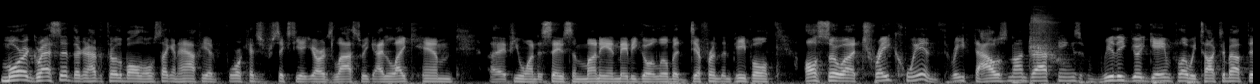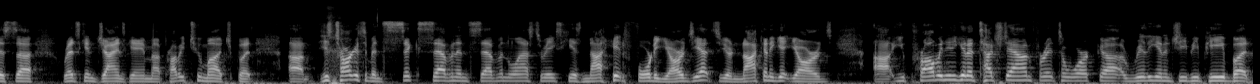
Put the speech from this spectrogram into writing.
more aggressive. They're going to have to throw the ball the whole second half. He had four catches for 68 yards last week. I like him uh, if you wanted to save some money and maybe go a little bit different than people. Also, uh, Trey Quinn, 3,000 on DraftKings. Really good game flow. We talked about this uh, Redskins Giants game, uh, probably too much, but um, his targets have been six, seven, and seven the last three weeks. He has not hit 40 yards yet, so you're not going to get yards. Uh, you probably need to get a touchdown for it to work uh, really in a GPP, but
